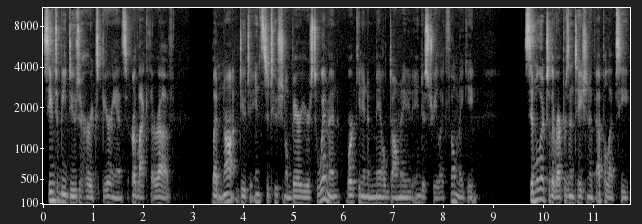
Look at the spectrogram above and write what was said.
seem to be due to her experience or lack thereof, but not due to institutional barriers to women working in a male dominated industry like filmmaking. Similar to the representation of epilepsy,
